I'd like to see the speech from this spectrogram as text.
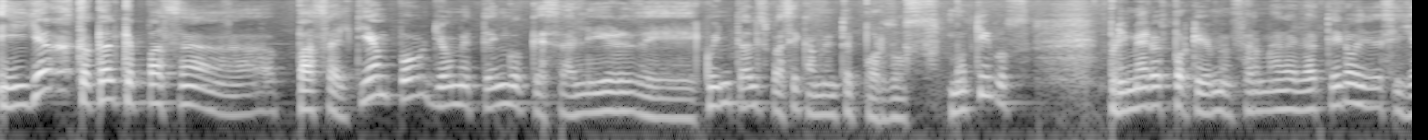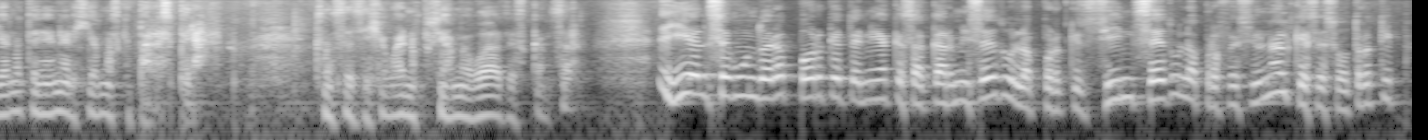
Y ya, total que pasa, pasa el tiempo, yo me tengo que salir de Quintals básicamente por dos motivos. Primero es porque yo me enfermé de la tiroides y ya no tenía energía más que para respirar. Entonces dije, bueno, pues ya me voy a descansar. Y el segundo era porque tenía que sacar mi cédula, porque sin cédula profesional, que ese es otro tipo,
